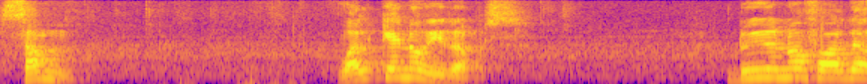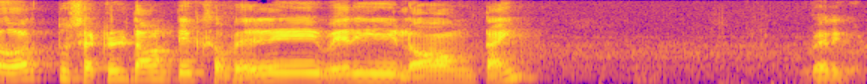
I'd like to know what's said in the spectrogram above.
some volcano erupts, do you know for the earth to settle down takes a very, very long time? Very good.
